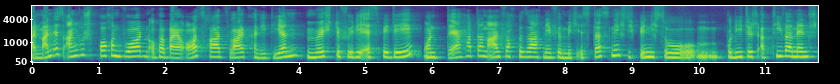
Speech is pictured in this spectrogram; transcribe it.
mein Mann ist angesprochen worden, ob er bei der Ortsratswahl kandidieren möchte für die SPD. Und der hat dann einfach gesagt, nee, für mich ist das nicht. Ich bin nicht so mm, politisch aktiver Mensch,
